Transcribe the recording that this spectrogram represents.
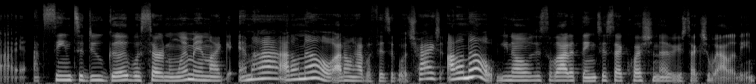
I, I, seem to do good with certain women. Like, am I? I don't know. I don't have a physical attraction. I don't know. You know, just a lot of things. Just that question of your sexuality.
